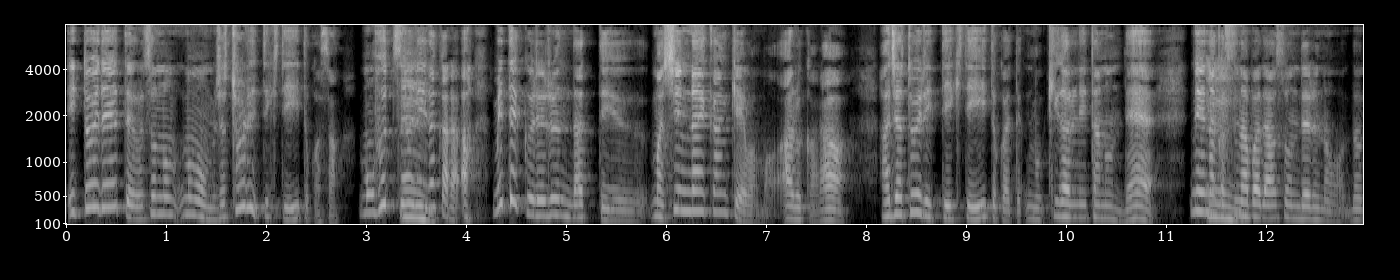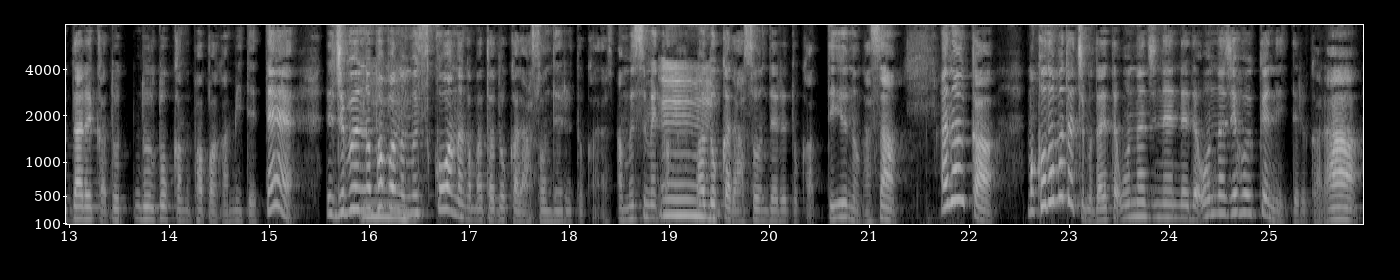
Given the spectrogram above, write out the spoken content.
行っといでって、そのも、じゃあトイレ行ってきていいとかさ、もう普通に、うん。だから、あ、見てくれるんだっていう、まあ信頼関係はもうあるから、あ、じゃあトイレ行ってきていいとかって、もう気軽に頼んで、で、なんか砂場で遊んでるのを、誰かど、ど、どっかのパパが見てて、で、自分のパパの息子はなんかまたどっかで遊んでるとか、あ、娘か、うん。はどっかで遊んでるとかっていうのがさ、あ、なんか、まあ子供たちも大体同じ年齢で同じ保育園に行ってるから、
